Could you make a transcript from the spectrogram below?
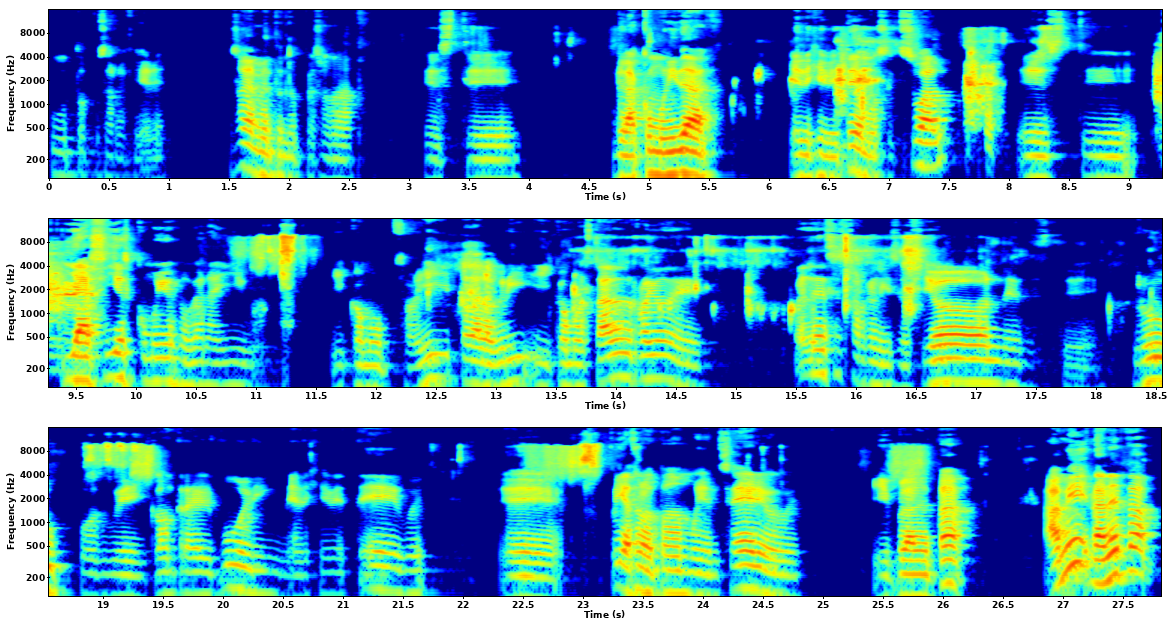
puto pues se refiere, pues obviamente una persona, este, de la comunidad LGBT homosexual, este, y así es como ellos lo ven ahí. Y como pues, ahorita lo y como está el rollo de, pues, esas organizaciones, este, grupos, güey, en contra del bullying LGBT, güey. Eh, ya se lo toman muy en serio. Y pues, la neta, a mí, la neta,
